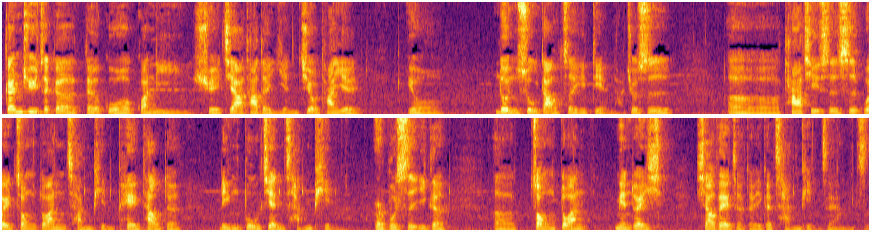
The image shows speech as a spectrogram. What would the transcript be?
根据这个德国管理学家他的研究，他也有论述到这一点啊，就是呃，它其实是为终端产品配套的零部件产品，而不是一个呃终端面对消费者的一个产品这样子。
